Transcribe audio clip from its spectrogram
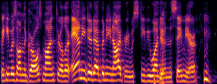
But he was on the Girl Is Mine Thriller and he did Ebony and Ivory with Stevie Wonder yeah. in the same year.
